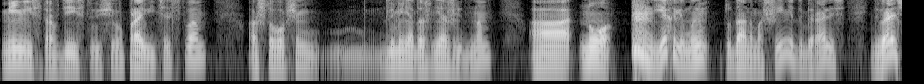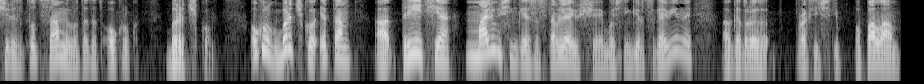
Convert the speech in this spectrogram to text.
министров действующего правительства, а, что, в общем, для меня даже неожиданно. А, но ехали мы туда на машине, добирались, добирались через тот самый вот этот округ Берчко. Округ Берчко это а, третья малюсенькая составляющая Боснии и Герцеговины, а, которая практически пополам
